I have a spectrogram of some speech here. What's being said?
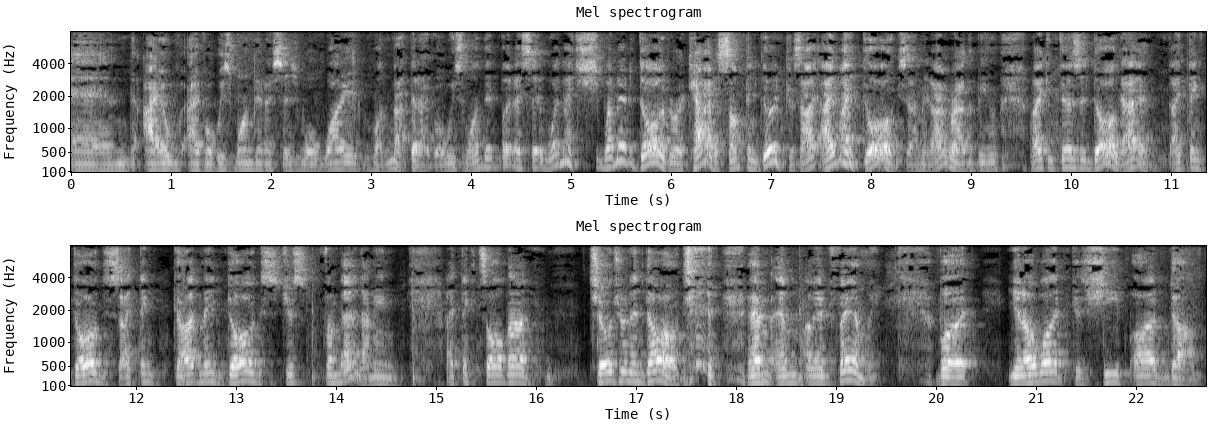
And I, I've always wondered, I says, well, why, well, not that I've always wondered, but I said, why not, why not a dog or a cat or something good? Cause I, I like dogs. I mean, I'd rather be like as a dog. I, I think dogs, I think God made dogs just for men. I mean, I think it's all about children and dogs and, and, and family. But you know what? Cause sheep are dumb.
